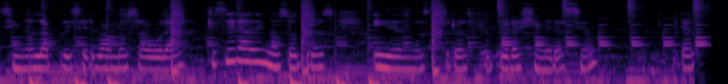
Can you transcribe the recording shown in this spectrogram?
Si no la preservamos ahora, ¿qué será de nosotros y de nuestra futura generación? Gracias.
